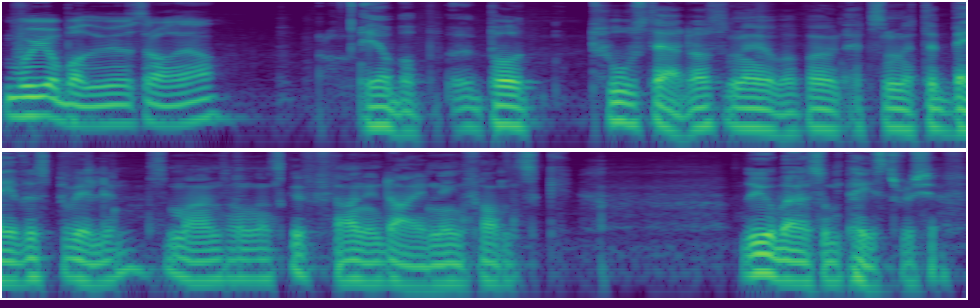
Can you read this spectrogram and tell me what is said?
Hvor jobba du i Australia? Jeg jobber på- på to steder. som jeg jobber på Et som heter Bathers Pavilion, som er en sånn ganske fanny dining fransk. Da jobber jeg som pastry-sjef.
